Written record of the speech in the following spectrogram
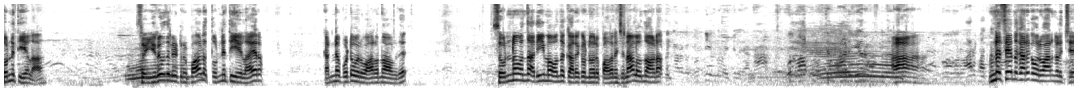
தொண்ணூத்தி ஏழா? ஸோ இருபது லிட்டர் பால் தொண்ணூற்றி ஏழாயிரம் கண்ணை போட்டு ஒரு வாரம் தான் ஆகுது. ஸோ இன்னும் வந்து அதிகமாக வந்து கறக்கணும் ஒரு பதினஞ்சு நாள் வந்து ஆடா. ஆ. இன்னும் சேர்ந்து கறக்க ஒரு வாரம் கழிச்சு.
